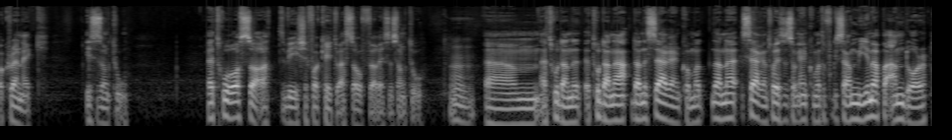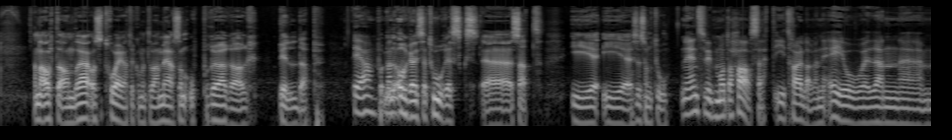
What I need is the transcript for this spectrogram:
og Krennic i sesong to. Jeg tror også at vi ikke får K2SO før i sesong to. Um, jeg tror, denne, jeg tror denne, denne serien kommer Denne serien tror jeg i sesong én kommer til å fokusere mye mer på Endor enn alt det andre, og så tror jeg at det kommer til å være mer sånn opprører-build-up. Ja, men Organisatorisk eh, sett i, i sesong to. det eneste vi på en måte har sett i traileren, er jo den uh,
